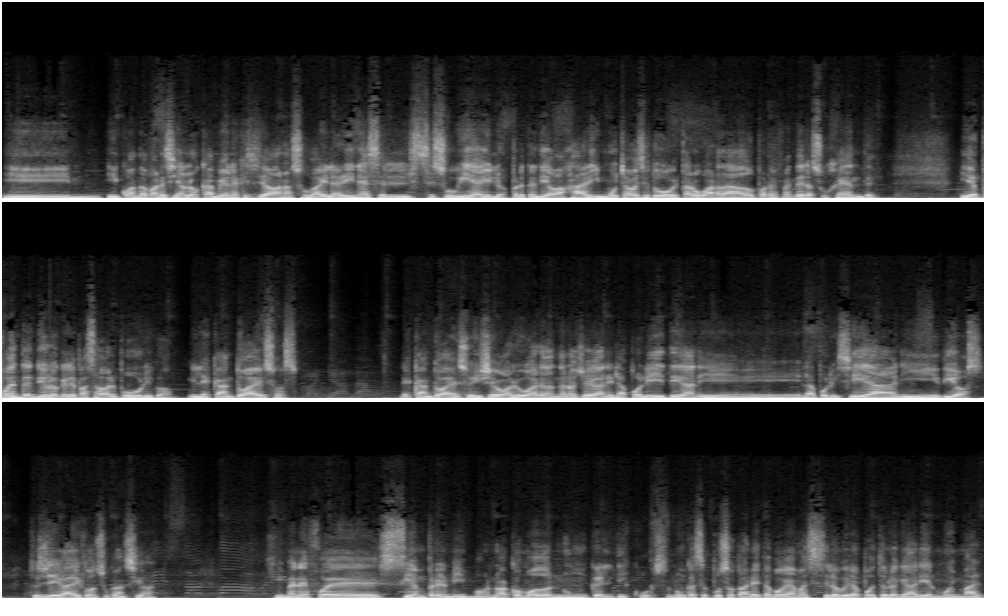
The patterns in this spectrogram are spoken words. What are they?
Y, y cuando aparecían los camiones que se llevaban a sus bailarines, él se subía y los pretendía bajar y muchas veces tuvo que estar guardado por defender a su gente. Y después entendió lo que le pasaba al público y les cantó a esos. Les cantó a eso y llegó a lugares donde no llega ni la política, ni la policía, ni Dios. Entonces llega él con su canción. Jiménez fue siempre el mismo, no acomodó nunca el discurso, nunca se puso careta, porque además si se lo hubiera puesto le quedarían muy mal.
